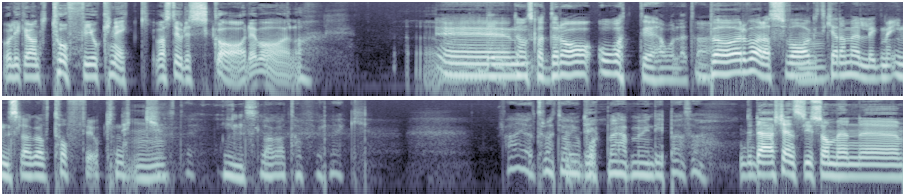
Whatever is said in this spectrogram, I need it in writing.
Och likadant toffee och knäck. Vad stod det? Ska det vara eller? Ehm, De ska dra åt det hållet. Va? bör vara svagt Mm. karamellig med inslag av toffee och knäck. Mm. Inslag av toffeknäck. Fan, jag tror att jag har gjort bort mig här med min dippa alltså. Det där känns ju som en... Eh,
